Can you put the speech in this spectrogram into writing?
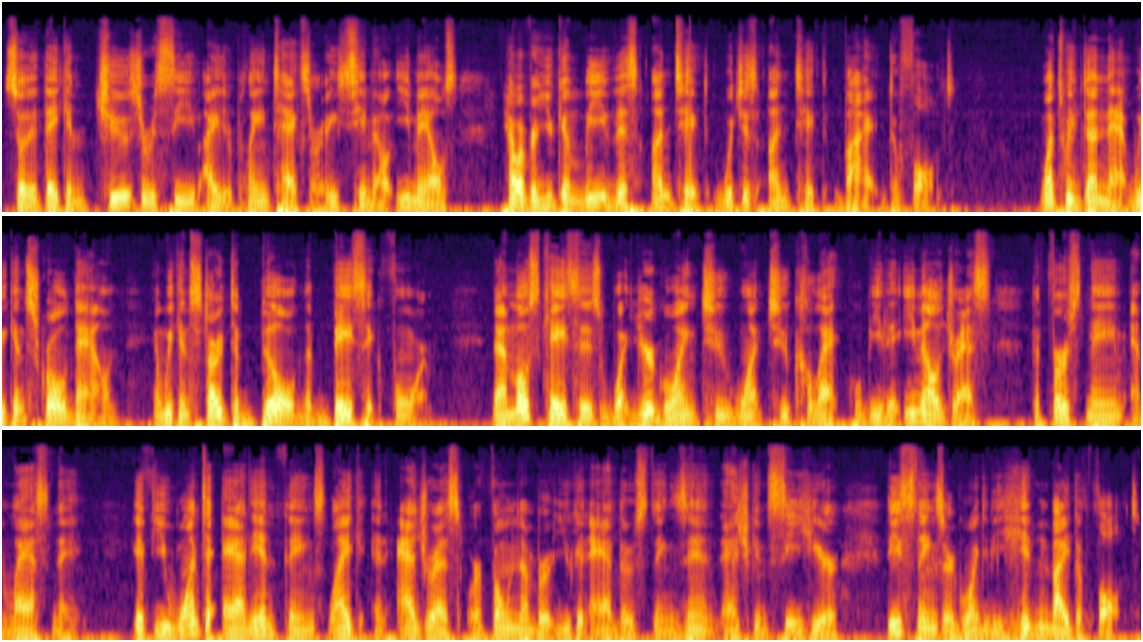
so that they can choose to receive either plain text or HTML emails. However, you can leave this unticked, which is unticked by default. Once we've done that, we can scroll down and we can start to build the basic form. Now, in most cases, what you're going to want to collect will be the email address, the first name, and last name. If you want to add in things like an address or phone number, you can add those things in. As you can see here, these things are going to be hidden by default.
